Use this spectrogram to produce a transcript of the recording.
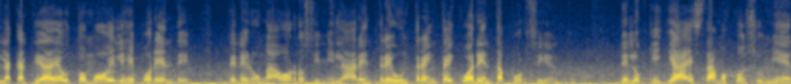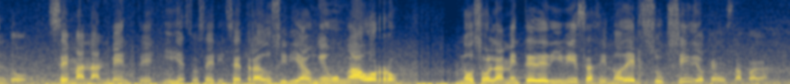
la cantidad de automóviles y por ende tener un ahorro similar entre un 30 y 40% de lo que ya estamos consumiendo semanalmente y eso se, traduciría en un ahorro no solamente de divisas, sino del subsidio que se está pagando.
